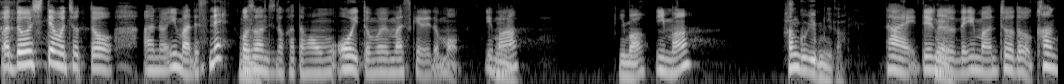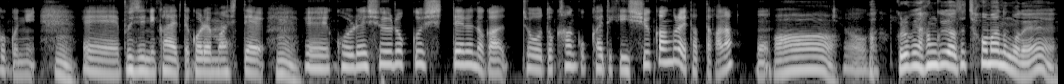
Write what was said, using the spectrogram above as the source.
まあ、どうしてもちょっと、あの、今ですね、ご存知の方も多いと思いますけれども、今、 이마 今 한국입니다. はい。ということで、今、ちょうど韓国に、 음. えー無事に帰ってこれまして、 음. えーこれ収録してるのが、ちょうど韓国帰ってきて1週間ぐらい経ったかなもう。 아, 겨- 아, 그러면 한국에 와서 처음 하는 거네.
